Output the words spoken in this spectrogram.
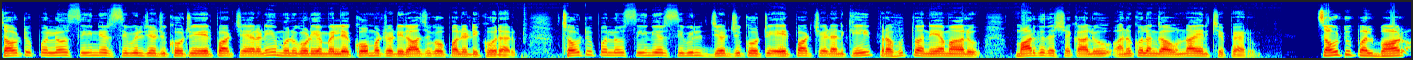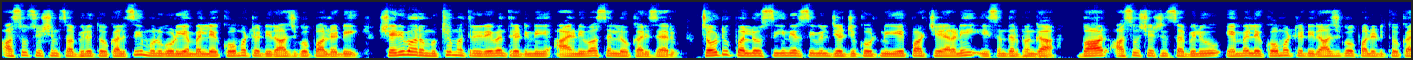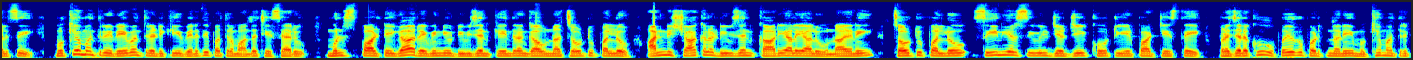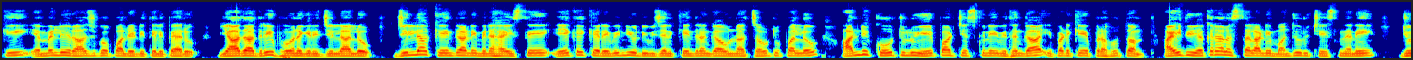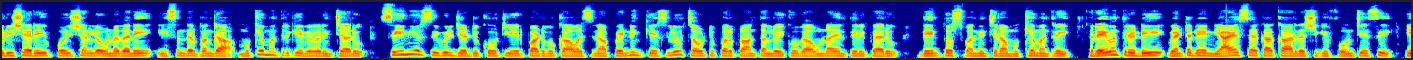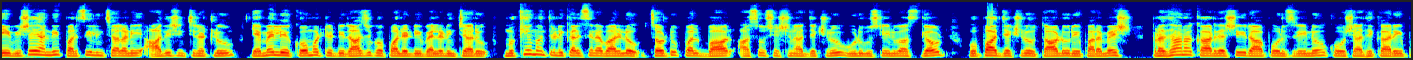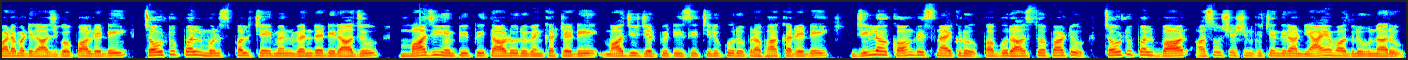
చౌటుప్పల్లో senior civil judge court ఏర్పాటు చేయాలని Munugode MLA Komatireddy Rajagopal Reddy కోరారు. చౌటుప్పల్లో సీనియర్ సివిల్ జడ్జి కోర్టు ఏర్పాటు చేయడానికి ప్రభుత్వ నియమాలు మార్గదర్శకాలు అనుకూలంగా ఉన్నాయని చెప్పారు. చౌటుపల్ బార్ అసోసియేషన్ సభ్యులతో కలిసి మునుగోడు ఎమ్మెల్యే కోమటిరెడ్డి రాజగోపాల్ రెడ్డి శనివారం ముఖ్యమంత్రి రేవంత్ రెడ్డిని ఆయన నివాసంలో కలిశారు. చౌటుపల్లో సీనియర్ సివిల్ జడ్జి కోర్టును ఏర్పాటు చేయాలని ఈ సందర్భంగా బార్ అసోసియేషన్ సభ్యులు ఎమ్మెల్యే కోమటిరెడ్డి రాజగోపాల్ రెడ్డితో కలిసి ముఖ్యమంత్రి రేవంత్ రెడ్డికి వినతి పత్రం అందజేశారు. మున్సిపాలిటీగా రెవెన్యూ డివిజన్ కేంద్రంగా ఉన్న చౌటుపల్లో అన్ని శాఖల డివిజన్ కార్యాలయాలు ఉన్నాయని చౌటుపల్లో సీనియర్ సివిల్ జడ్జి కోర్టు ఏర్పాటు చేస్తే ప్రజలకు ఉపయోగపడుతుందని ముఖ్యమంత్రికి ఎమ్మెల్యే రాజగోపాల్ రెడ్డి తెలిపారు. యాదాద్రి భువనగిరి జిల్లాలో జిల్లా కేంద్రాన్ని మినహాయిస్తే ఏకైక రెవెన్యూ డివిజన్ కేంద్రంగా ఉన్న చౌటుపల్లో అన్ని కోర్టులు ఏర్పాటు చేసుకునే విధంగా ఇప్పటికే ప్రభుత్వం ఐదు ఎకరాల స్థలాన్ని మంజూరు చేసిందని జ్యుడిషియరీ పొజిషన్లో ఉన్నదని ఈ సందర్భంగా ముఖ్యమంత్రికి వివరించారు. సీనియర్ సివిల్ జడ్జి కోర్టు ఏర్పాటుకు కావలసిన పెండింగ్ కేసులు చౌటుప్పల్ ప్రాంతంలో ఎక్కువగా ఉన్నాయని తెలిపారు. దీంతో స్పందించిన ముఖ్యమంత్రి రేవంత్ రెడ్డి వెంటనే న్యాయశాఖ కార్యదర్శికి ఫోన్ చేసి ఈ విషయాన్ని పరిశీలించాలని ఆదేశించినట్లు ఎమ్మెల్యే కోమటిరెడ్డి రాజగోపాల్ రెడ్డి వెల్లడించారు. ముఖ్యమంత్రిని కలిసిన వారిలో చౌటుప్పల్ బార్ అసోసియేషన్ అధ్యక్షుడు ఉడుగు శ్రీనివాస్ గౌడ్ ఉపాధ్యక్షుడు తాడూరి పరమేష్ ప్రధాన కార్యదర్శి రాపోలి శ్రీను కోశాధికారి పడమటి రాజగోపాల్ రెడ్డి చౌటుప్పల్ మున్సిపల్ చైర్మన్ వెన్రెడ్డి రాజు మాజీ ఎంపీపీ తాడూరు వెంకట్రెడ్డి మాజీ జడ్పీటీసీ చిలుకూరు ప్రభాకర్ రెడ్డి జిల్లా కాంగ్రెస్ నాయకుడు పబ్బు రాజుతో పాటు చౌటుపల్ బార్ అసోసియేషన్కు చెందిన న్యాయవాదులు ఉన్నారు.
